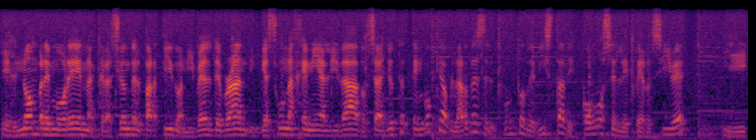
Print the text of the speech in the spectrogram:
El nombre Morena, creación del partido a nivel de branding, es una genialidad. O sea, yo te tengo que hablar desde el punto de vista de cómo se le percibe y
